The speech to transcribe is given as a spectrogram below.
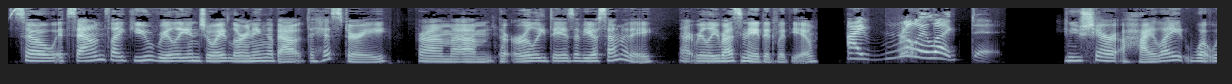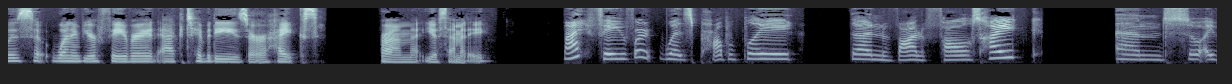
So it sounds like you really enjoyed learning about the history from um, the early days of Yosemite that really resonated with you? I really liked it. Can you share a highlight? What was one of your favorite activities or hikes from Yosemite? My favorite was probably the Nevada Falls hike. And so I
